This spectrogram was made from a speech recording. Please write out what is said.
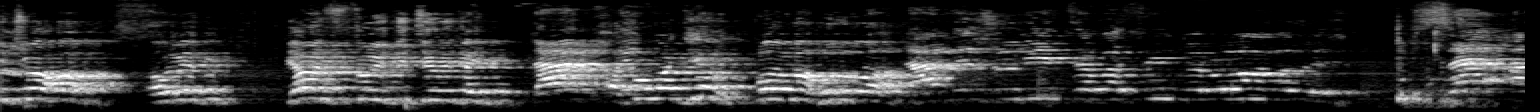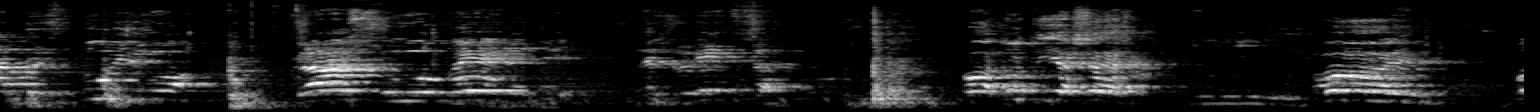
Нічого, але ви тут п'янствуєте цілий день. Так, А то воділ повна голова. та не журіться, Василь Миронович. Все атестуємо в кращому вигляді. Не журіться. О, тут є ще. Ой. О,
